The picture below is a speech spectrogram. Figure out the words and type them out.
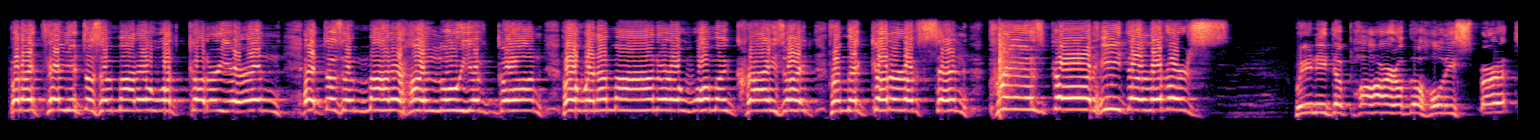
But I tell you, it doesn't matter what gutter you're in. It doesn't matter how low you've gone. But when a man or a woman cries out from the gutter of sin, praise God, He delivers. We need the power of the Holy Spirit.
